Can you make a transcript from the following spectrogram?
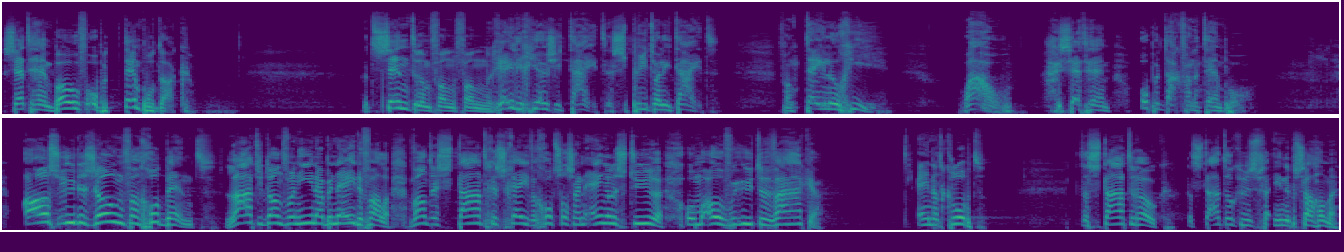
Zette hem boven op het tempeldak. Het centrum van, van religiositeit, spiritualiteit, van theologie. Wauw, hij zet hem op het dak van de tempel. Als u de zoon van God bent, laat u dan van hier naar beneden vallen. Want er staat geschreven, God zal zijn engelen sturen om over u te waken. En dat klopt. Dat staat er ook. Dat staat ook in de psalmen.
